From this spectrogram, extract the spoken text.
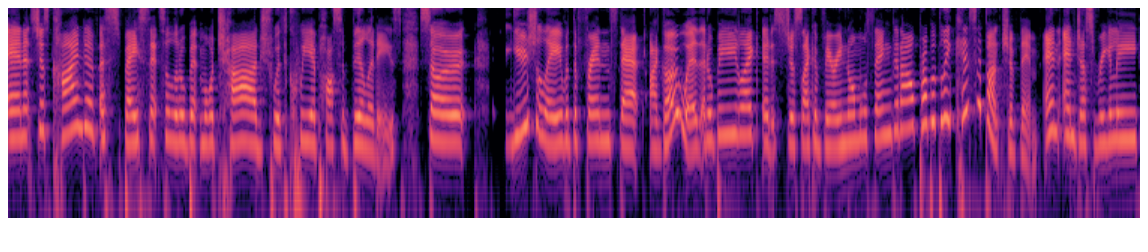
And it's just kind of a space that's a little bit more charged with queer possibilities. So usually with the friends that I go with, it'll be like it's just like a very normal thing that I'll probably kiss a bunch of them and and just really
